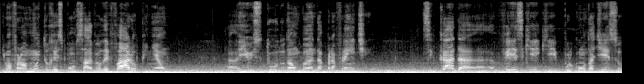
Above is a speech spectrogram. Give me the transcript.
de uma forma muito responsável, levar a opinião ah, e o estudo da Umbanda para frente, se cada vez que, que por conta disso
